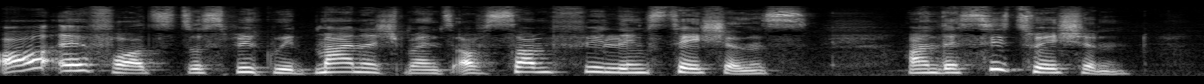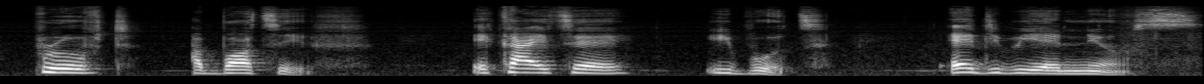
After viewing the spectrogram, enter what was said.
All efforts to speak with management of some filling stations on the situation proved abortive. Ekaite Ibut, ADBN News.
